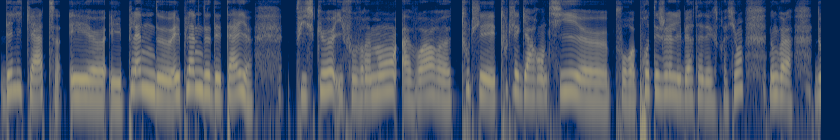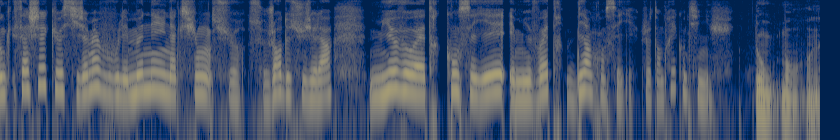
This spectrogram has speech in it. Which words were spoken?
délicate et, euh, et, pleine de, et pleine de détails, puisqu'il faut vraiment avoir euh, toutes, les, toutes les garanties euh, pour protéger la liberté d'expression. Donc voilà, donc sachez que si jamais vous voulez mener une action sur ce genre de sujet-là, mieux vaut être conseillé et mieux vaut être bien conseillé. Je t'en prie, continue. Donc, bon, on a,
